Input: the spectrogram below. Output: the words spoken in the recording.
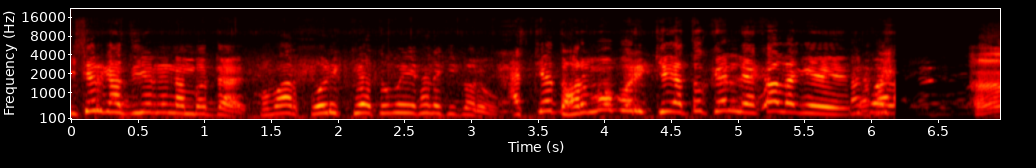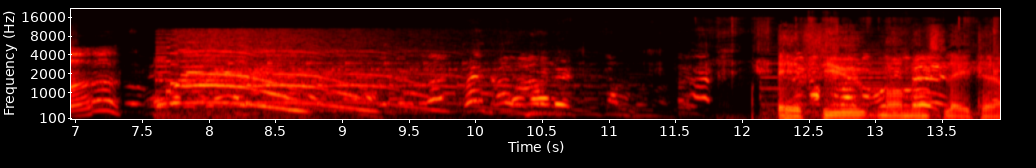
কিসের গার্জিয়ানের নাম্বার দেয়? তোমার পরীক্ষা তুমি এখানে কি করো? আজকে ধর্ম পরীক্ষা এতক্ষণ লেখা লাগে। A few moments later.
